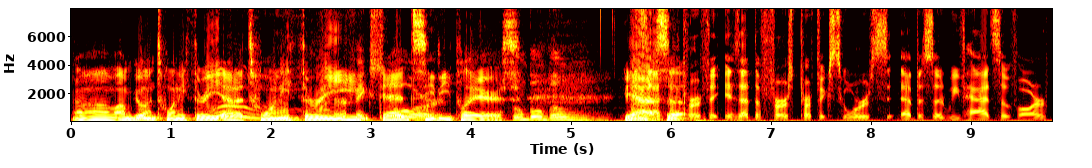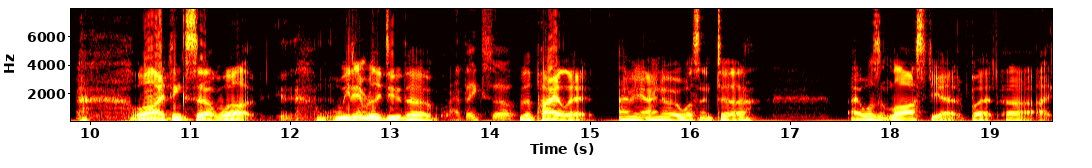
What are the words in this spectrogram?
Um, I'm going 23 Ooh, out of 23 dead score. CD players. Boom, boom, boom. Yeah, is that so, perfect. Is that the first perfect scores episode we've had so far? Well, I think so. Well, we didn't really do the. I think so. The pilot. I mean, I know it wasn't. Uh, I wasn't lost yet, but uh, I,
